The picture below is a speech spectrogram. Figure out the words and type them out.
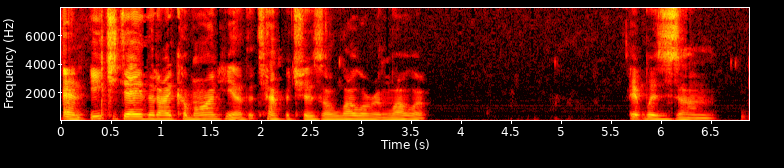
And each day that I come on here, the temperatures are lower and lower. It was, um,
